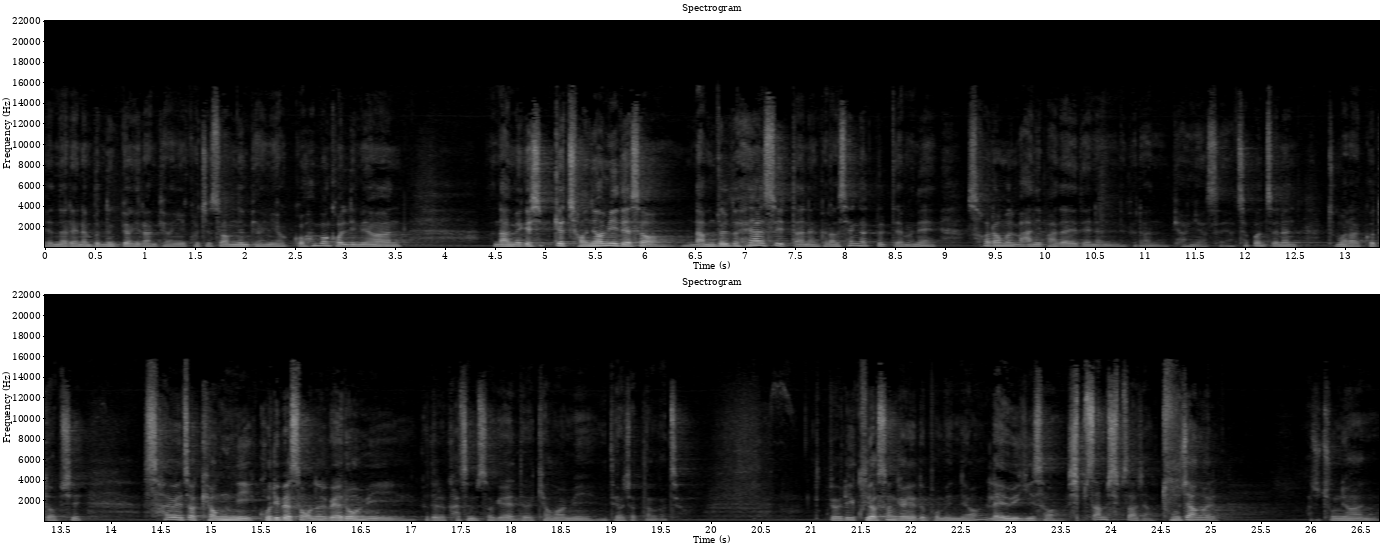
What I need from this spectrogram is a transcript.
옛날에는 문둥병이라는 병이 고칠 수 없는 병이었고 한 번 걸리면 남에게 쉽게 전염이 돼서 남들도 해할 수 있다는 그런 생각들 때문에 서름을 많이 받아야 되는 그런 병이었어요. 첫 번째는 두말할 것도 없이 사회적 격리, 고립에서 오는 외로움이 그들 가슴 속에 늘 경험이 되어졌던 거죠. 특별히 구약 성경에도 보면요. 레위기서 13, 14장 두 장을 아주 중요한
